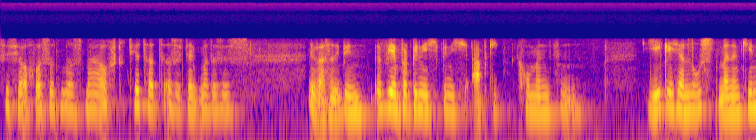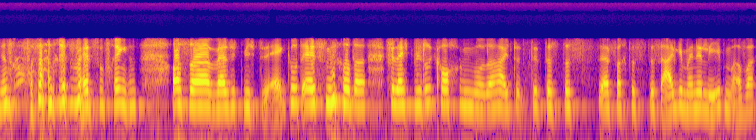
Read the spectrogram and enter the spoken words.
es ist ja auch was, was man auch studiert hat. Also ich denke mal, das ist, ich weiß nicht, ich bin, auf jeden Fall bin ich, bin ich abgekommen von jeglicher Lust, meinen Kindern was anderes beizubringen, außer, weiß ich nicht, äh, gut essen oder vielleicht ein bisschen kochen oder halt das, das einfach das, das allgemeine Leben. Aber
